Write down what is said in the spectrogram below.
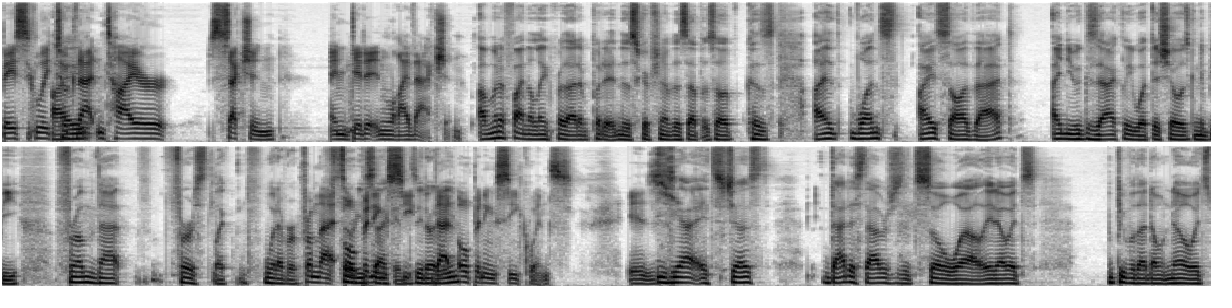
basically took I- that entire section and did it in live action. I'm gonna find a link for that and put it in the description of this episode because I once I saw that I knew exactly what the show was gonna be from that first like whatever From that opening seconds. se- you know that I mean? opening sequence is Yeah, it's just that establishes it so well. You know, it's people that don't know. It's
